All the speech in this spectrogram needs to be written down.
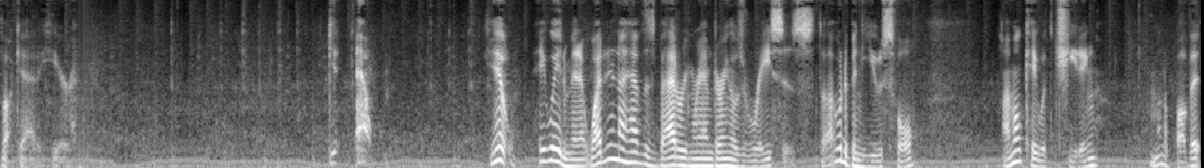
Fuck out of here. Get out! Ew. Hey, wait a minute. Why didn't I have this battering ram during those races? That would have been useful. I'm okay with cheating. I'm not above it.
